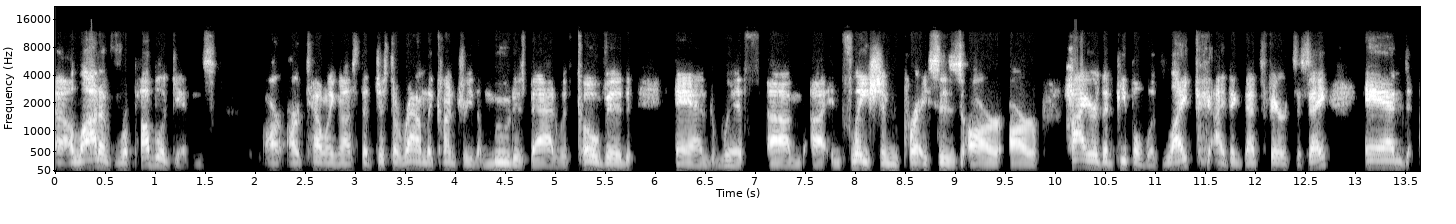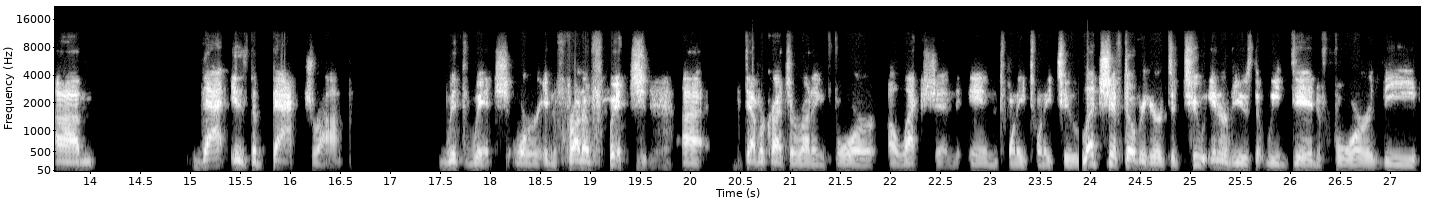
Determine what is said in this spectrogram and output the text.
a lot of Republicans are, are telling us that just around the country the mood is bad with COVID and with um, uh, inflation. Prices are are higher than people would like. I think that's fair to say, and um, that is the backdrop with which or in front of which uh, Democrats are running for election in 2022. Let's shift over here to two interviews that we did for the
